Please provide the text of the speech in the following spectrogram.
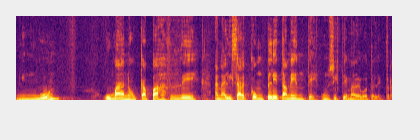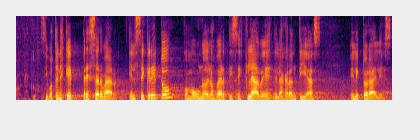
ningún humano capaz de analizar completamente un sistema de voto electrónico. Si vos tenés que preservar el secreto como uno de los vértices clave de las garantías electorales,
